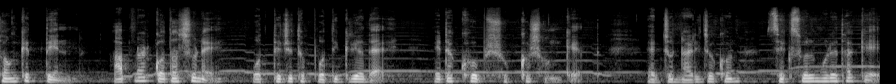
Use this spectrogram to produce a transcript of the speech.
সংকেত তিন, আপনার কথা শুনে উত্তেজিত প্রতিক্রিয়া দেয়। এটা খুব সূক্ষ্ম সংকেত। একজন নারী যখন সেক্সুয়াল মোড়ে থাকে,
